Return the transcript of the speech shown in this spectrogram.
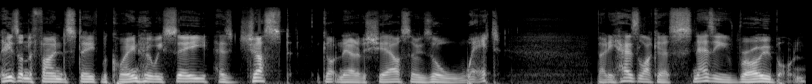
He's on the phone to Steve McQueen, who we see has just gotten out of a shower, so he's all wet. But he has like a snazzy robe on.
